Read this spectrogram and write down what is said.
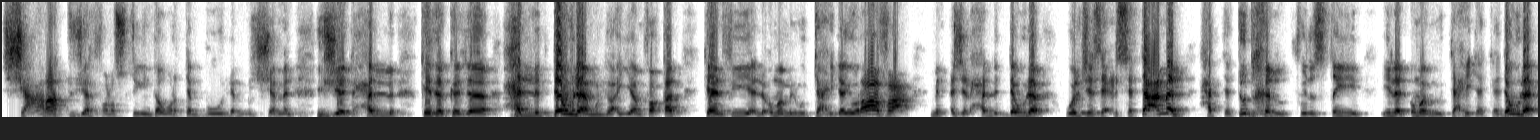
الشعارات تجاه فلسطين دور تبون لم الشمل إيجاد حل كذا كذا حل الدولة. منذ أيام فقط كان في الأمم المتحدة يرافع من أجل حل الدولة والجزائر ستعمل حتى تدخل فلسطين إلى الأمم المتحدة كدولة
